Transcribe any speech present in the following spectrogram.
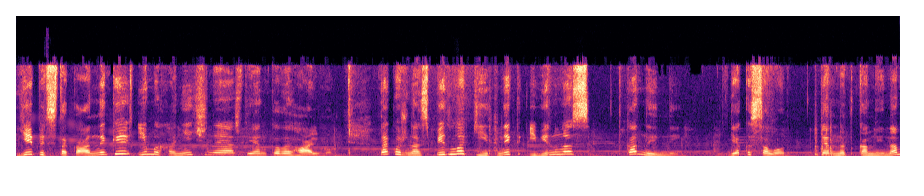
є підстаканники і механічне стоянкове гальмо. Також у нас підлокітник, і він у нас тканинний, як і салон. Темна тканина.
